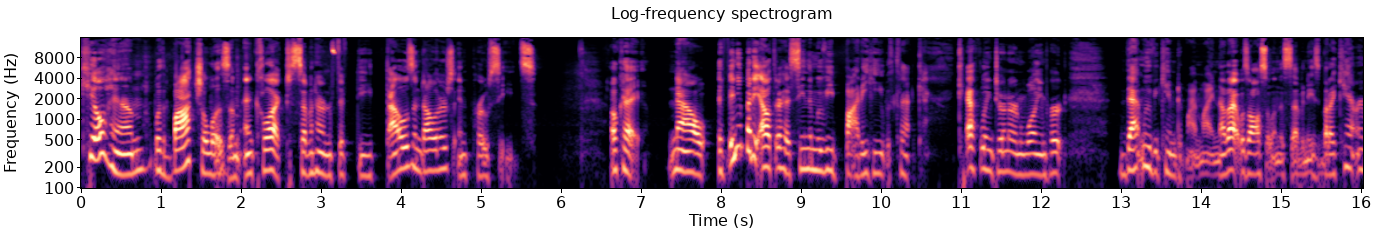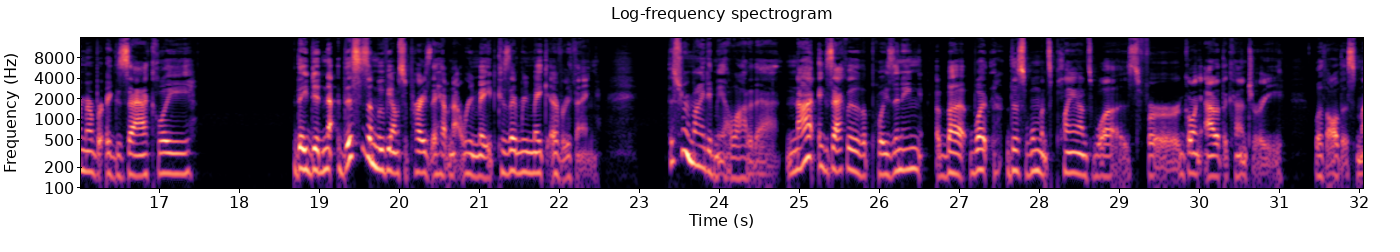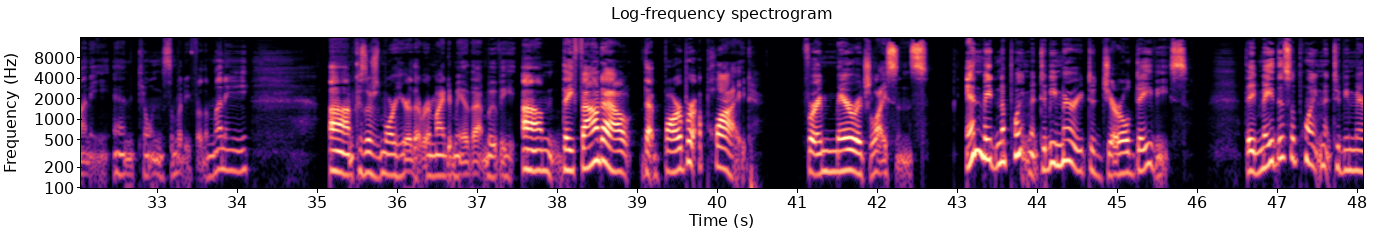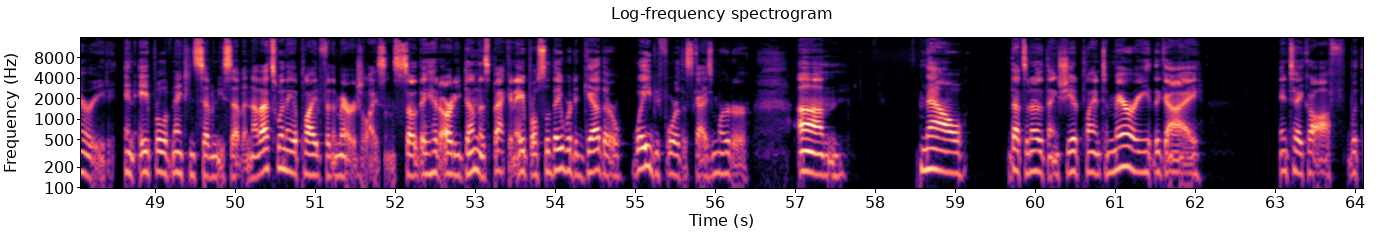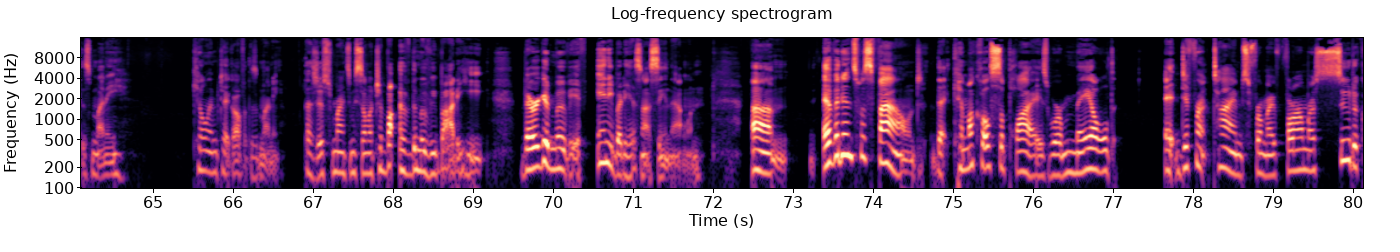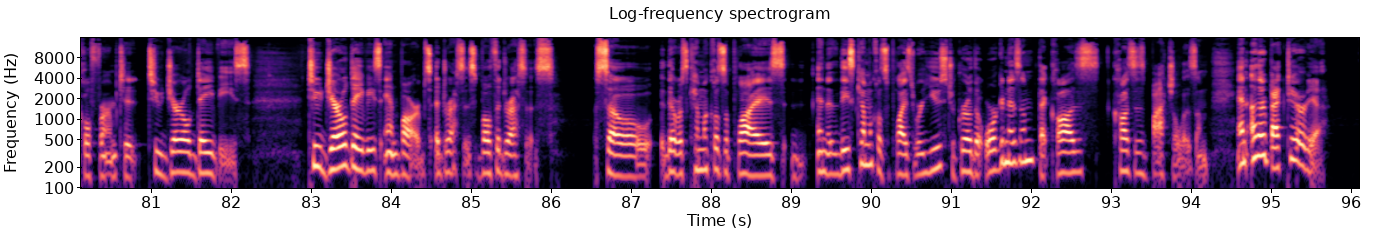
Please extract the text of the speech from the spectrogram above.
kill him with botulism, and collect $750,000 in proceeds. Okay, now, if anybody out there has seen the movie Body Heat with Kathleen Turner and William Hurt, that movie came to my mind. Now, that was also in the 70s, but I can't remember exactly. They did not this is a movie i'm surprised they have not remade because they remake everything. This reminded me a lot of that. Not exactly the poisoning but what this woman's plans was for going out of the country with all this money and killing somebody for the money. Um because there's more here that reminded me of that movie. Um they found out that barbara applied for a marriage license and made an appointment to be married to gerald davies they made this appointment to be married in April of 1977. Now, that's when they applied for the marriage license. So they had already done this back in April. So they were together way before this guy's murder. Um, now, that's another thing. She had planned to marry the guy and take off with his money, kill him, take off with his money. That just reminds me so much of, of the movie Body Heat. Very good movie if anybody has not seen that one. Um, Evidence was found that chemical supplies were mailed at different times from a pharmaceutical firm to, to Gerald Davies, to Gerald Davies and Barb's addresses, both addresses. So there was chemical supplies, and these chemical supplies were used to grow the organism that cause causes botulism and other bacteria.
